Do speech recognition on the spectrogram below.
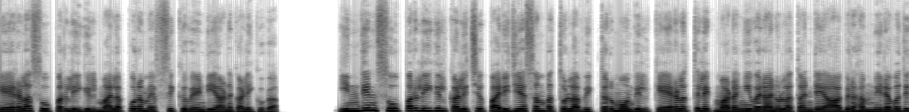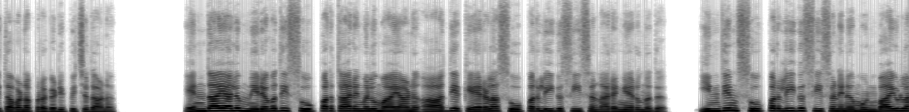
കേരള സൂപ്പർ ലീഗിൽ മലപ്പുറം എഫ് സിക്ക് വേണ്ടിയാണ് കളിക്കുക. ഇന്ത്യൻ സൂപ്പർ ലീഗിൽ കളിച്ച് പരിചയസമ്പത്തുള്ള വിക്ടർ മോങ്കിൽ കേരളത്തിലേക്ക് മടങ്ങിവരാനുള്ള തന്റെ ആഗ്രഹം നിരവധി തവണ പ്രകടിപ്പിച്ചതാണ്. എന്തായാലും നിരവധി സൂപ്പർ താരങ്ങളുമായാണ് ആദ്യ കേരള സൂപ്പർ ലീഗ് സീസൺ അരങ്ങേറുന്നത്. ഇന്ത്യൻ സൂപ്പർ ലീഗ് സീസണിന് മുൻപായുള്ള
